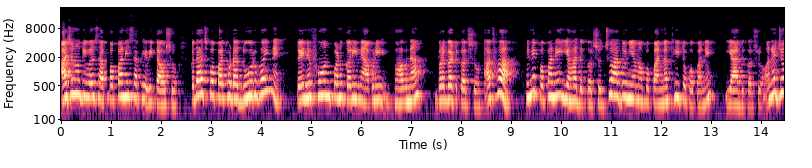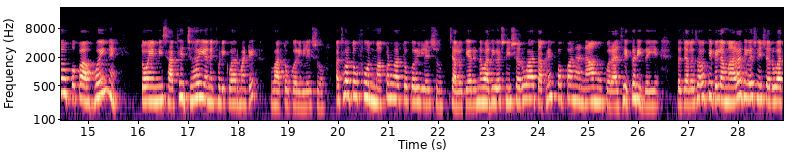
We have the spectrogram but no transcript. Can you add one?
આજનો દિવસ આપ પપ્પાની સાથે વિતાવશો. કદાચ પપ્પા થોડા દૂર હોય ને, તો એને ફોન પણ કરીને આપણી ભાવના પ્રગટ કરશો. અથવા એને પપ્પાને યાદ કરશો. જો આ દુનિયામાં પપ્પા નથી, તો પપ્પાને યાદ કરશો. અને જો પપ્પા હોય ને, તો એમની સાથે જઈ અને થોડીક વાર માટે વાતો કરી લેશો. અથવા તો ફોનમાં પણ વાતો કરી લેશું. ચાલો, ત્યારે નવા દિવસની શરૂઆત આપણે પપ્પાના નામ ઉપર આજે કરી દઈએ. તો ચાલો, સૌથી પહેલાં મારા દિવસની શરૂઆત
